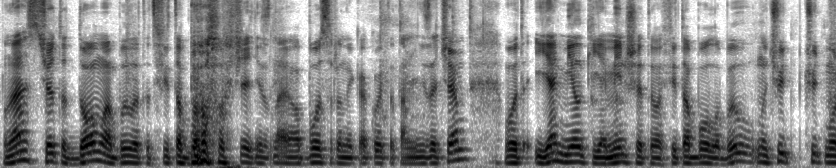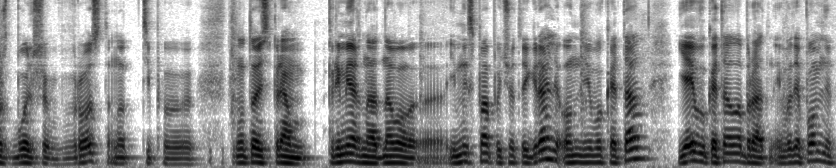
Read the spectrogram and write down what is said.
У нас что-то дома был этот фитобол, вообще не знаю, обосранный какой-то там, ни зачем. Вот, и я мелкий, я меньше этого фитобола был, ну, чуть, чуть, может, больше в рост, но, типа, ну, то есть, прям примерно одного. э, И мы с папой что-то играли, он мне его катал, я его катал обратно. И вот я помню,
